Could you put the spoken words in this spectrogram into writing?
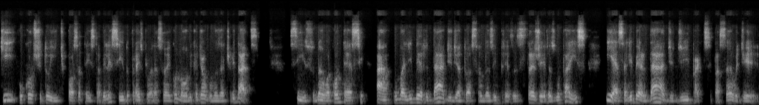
que o constituinte possa ter estabelecido para a exploração econômica de algumas atividades. Se isso não acontece, há uma liberdade de atuação das empresas estrangeiras no país, e essa liberdade de participação e de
